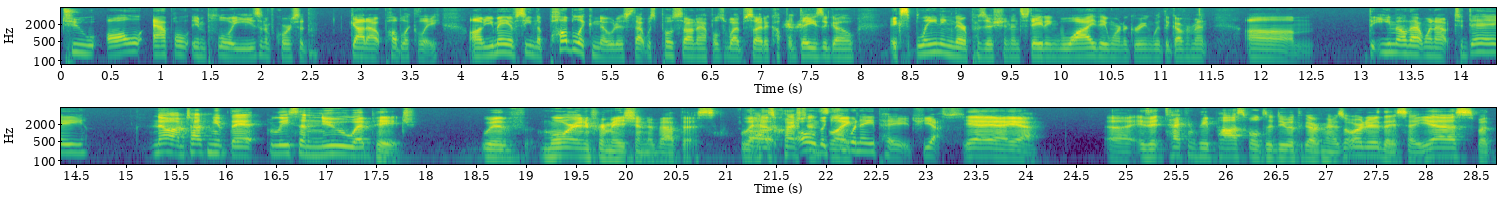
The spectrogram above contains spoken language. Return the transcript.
to all Apple employees, and of course, it got out publicly. Um, you may have seen the public notice that was posted on Apple's website a couple days ago, explaining their position and stating why they weren't agreeing with the government. Um, the email that went out today. No, I'm talking if they release a new web page with more information about this. It has Uh, questions Oh, the like, Q and A page. Yes. yeah, yeah, yeah. Uh, is it technically possible to do what the government has ordered? They say yes, but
